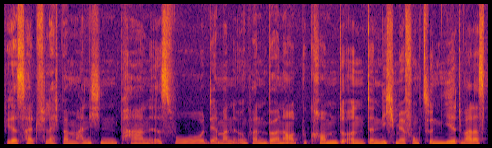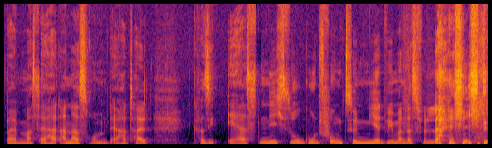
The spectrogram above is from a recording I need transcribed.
wie das halt vielleicht bei manchen Paaren ist, wo der Mann irgendwann einen Burnout bekommt und dann nicht mehr funktioniert, war das bei Marcel halt andersrum. Der hat halt quasi erst nicht so gut funktioniert, wie man das vielleicht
